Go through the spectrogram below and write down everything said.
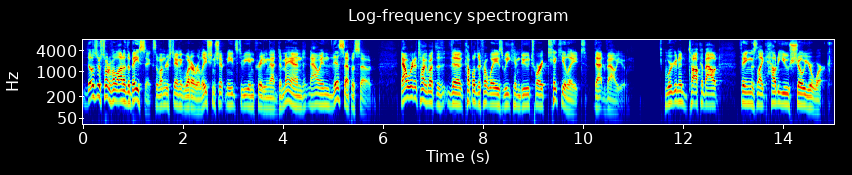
those are sort of a lot of the basics of understanding what our relationship needs to be in creating that demand. Now, in this episode, now we're going to talk about the, the couple different ways we can do to articulate that value. We're going to talk about things like how do you show your work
